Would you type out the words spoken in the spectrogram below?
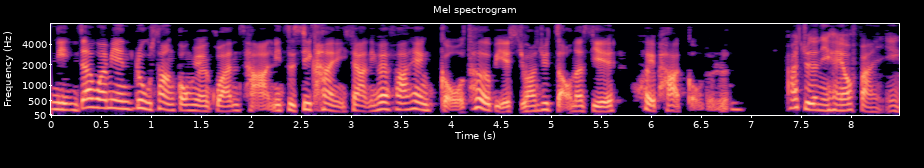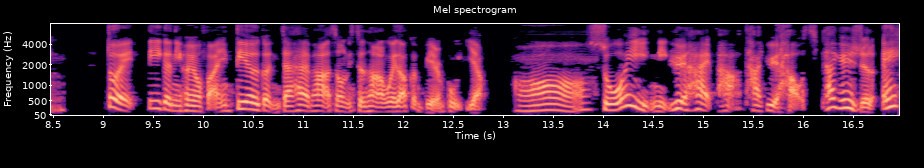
你你在外面路上、公园观察，你仔细看一下，你会发现狗特别喜欢去找那些会怕狗的人，他觉得你很有反应。对，第一个你很有反应，第二个你在害怕的时候，你身上的味道跟别人不一样哦，所以你越害怕，它越好奇，它越觉得，哎，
